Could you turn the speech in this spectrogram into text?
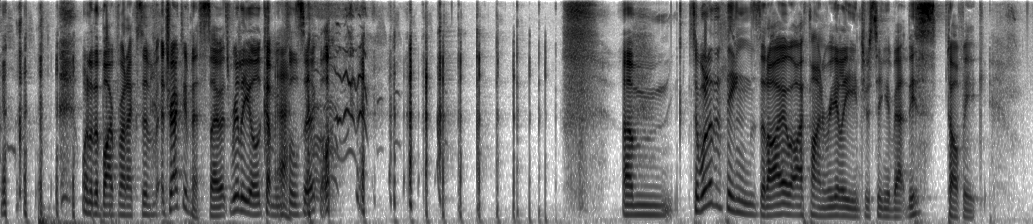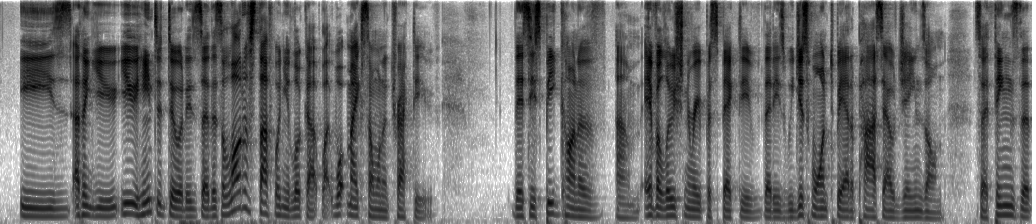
One of the byproducts of attractiveness. So it's really all coming full circle. um, so one of the things that I, I find really interesting about this topic is I think you you hinted to it is so there's a lot of stuff when you look up like what makes someone attractive. There's this big kind of um, evolutionary perspective that is we just want to be able to pass our genes on. So things that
